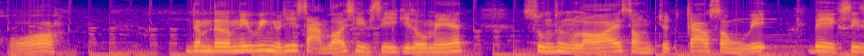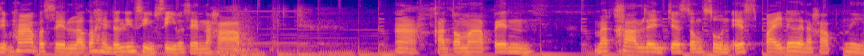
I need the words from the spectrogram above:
โหเดิมๆนี่วิ่งอยู่ที่ 344 กิโลเมตร สูงถึง 102.92 วิเบรก 45%แล้วก็ handling 44%นะครับ อะคันต่อมาเป็น m c l a r e n 720S Spider นะครับ นี่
